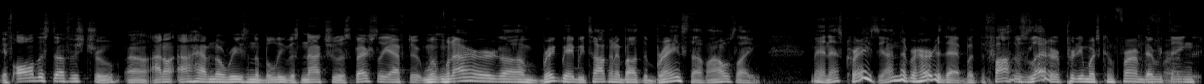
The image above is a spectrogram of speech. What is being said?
If all this stuff is true, uh, I don't. I have no reason to believe it's not true. Especially after when, when I heard um, Brick Baby talking about the brain stuff, I was like, man, that's crazy. I never heard of that. But the father's letter pretty much confirmed, everything it.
